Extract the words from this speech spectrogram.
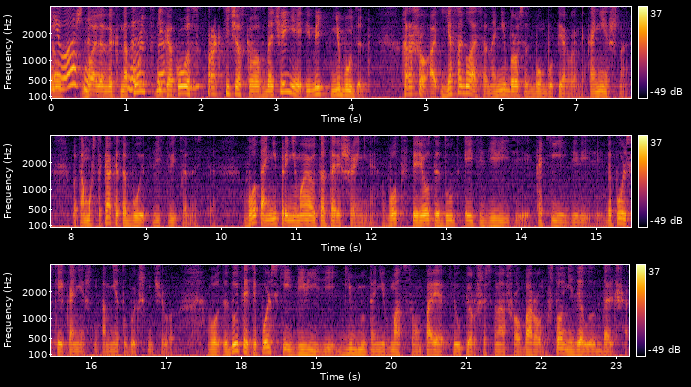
бросил валенок на Да, пульт, да. никакого практического значения иметь не будет. Хорошо, а я согласен, они бросят бомбу первыми, конечно. Потому что как это будет в действительности? Вот они принимают это решение. Вот вперед идут эти дивизии. Какие дивизии? Да польские, конечно, там нету больше ничего. Вот, идут эти польские дивизии. Гибнут они в массовом порядке, упершись в нашу оборону. Что они делают дальше?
